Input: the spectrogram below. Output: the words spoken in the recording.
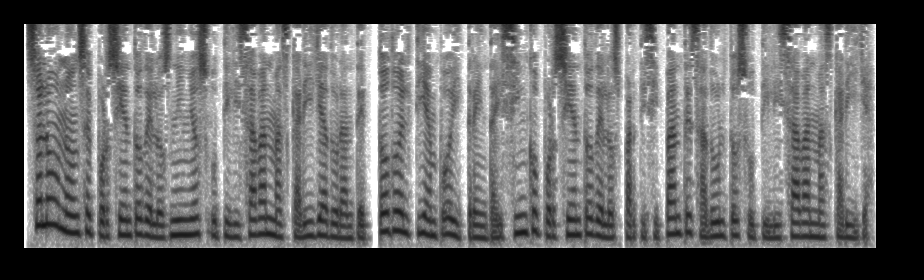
Solo un 11% de los niños utilizaban mascarilla durante todo el tiempo y 35% de los participantes adultos utilizaban mascarilla.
